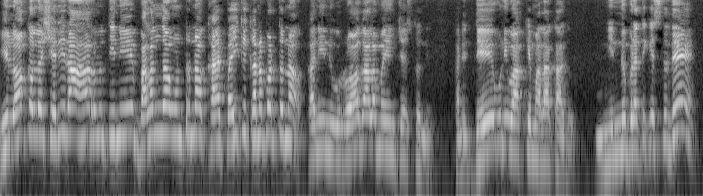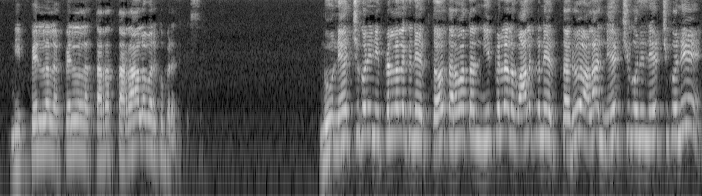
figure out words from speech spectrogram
ఈ లోకల్లో శరీరాహారం తిని బలంగా ఉంటున్నావు కా- పైకి కనపడుతున్నావు కానీ నువ్వు రోగాలమయం చేస్తుంది. కానీ దేవుని వాక్యం అలా కాదు. నిన్ను బ్రతికిస్తుంది నీ పిల్లల పిల్లల తరతరాల వరకు బ్రతికిస్తుంది. నువ్వు నేర్చుకొని నీ పిల్లలకు నేర్పుతావు తర్వాత నీ పిల్లలు వాళ్ళకు నేర్పుతారు అలా నేర్చుకొని నేర్చుకొని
